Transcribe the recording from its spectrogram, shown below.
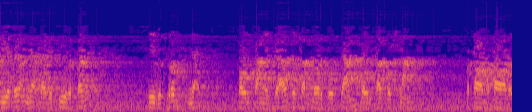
ទៀតទៅអ្នកដែលវិជាវតិទីវិត្រុតអ្នកកូនតាំងឲ្យក្រៅទៅសំដរកោកម្មកូនកើតគ្រប់ឆ្នាំបន្តបន្តទៅ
